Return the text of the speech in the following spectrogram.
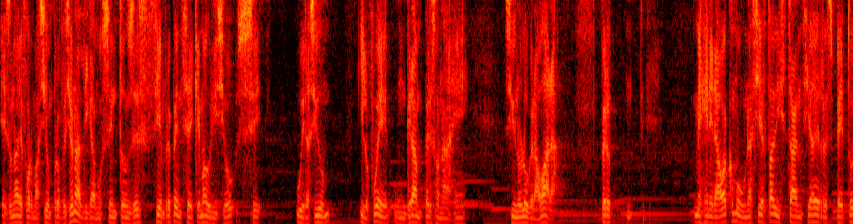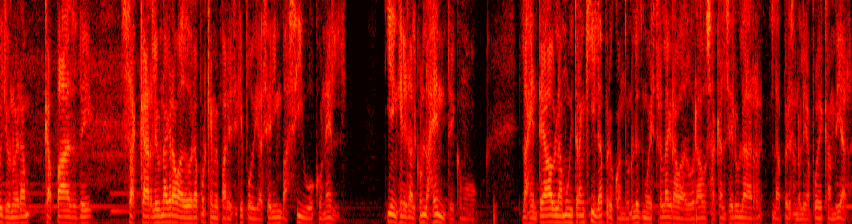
es una deformación profesional, digamos. Entonces siempre pensé que Mauricio se hubiera sido, y lo fue, un gran personaje si uno lo grabara. Pero me generaba como una cierta distancia de respeto. Yo no era capaz de sacarle una grabadora porque me parece que podía ser invasivo con él. Y en general con la gente, como la gente habla muy tranquila, pero cuando uno les muestra la grabadora o saca el celular, la personalidad puede cambiar.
